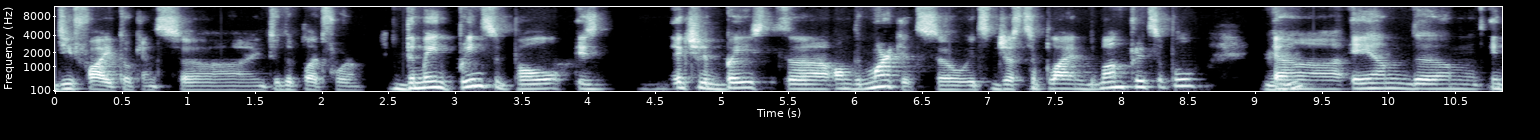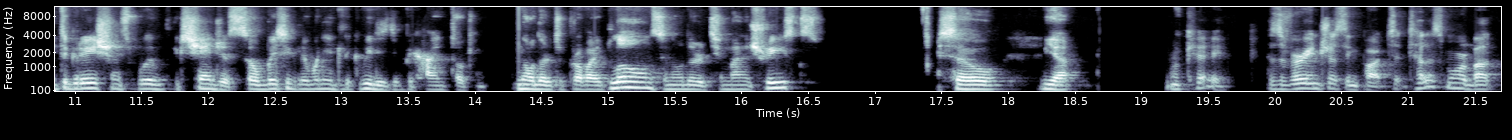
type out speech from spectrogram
DeFi tokens uh, into the platform. The main principle is actually based uh, on the market, so it's just supply and demand principle mm-hmm. uh, and um, integrations with exchanges. So basically, we need liquidity behind token in order to provide loans, in order to manage risks. So yeah. Okay, that's a very interesting part. Tell us more about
